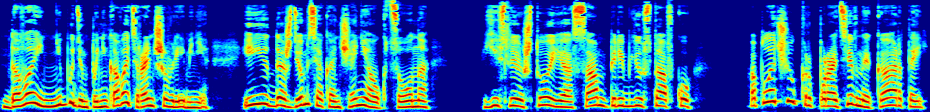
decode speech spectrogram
«Давай не будем паниковать раньше времени и дождемся окончания аукциона. Если что, я сам перебью ставку, оплачу корпоративной картой».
